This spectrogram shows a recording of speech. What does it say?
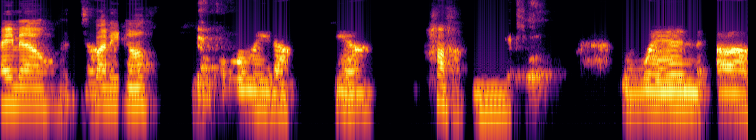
I know. It's yeah. funny, huh? Yeah. All made up. Yeah. Huh. Um, when uh,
